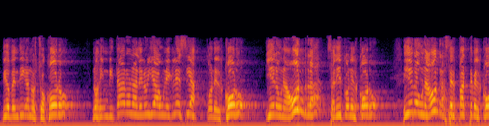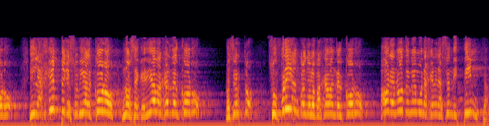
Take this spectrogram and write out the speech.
Dios bendiga nuestro coro. Nos invitaron, aleluya, a una iglesia con el coro y era una honra salir con el coro. Y era una honra ser parte del coro. Y la gente que subía al coro no se quería bajar del coro. ¿No es cierto? Sufrían cuando los bajaban del coro. Ahora no tenemos una generación distinta.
